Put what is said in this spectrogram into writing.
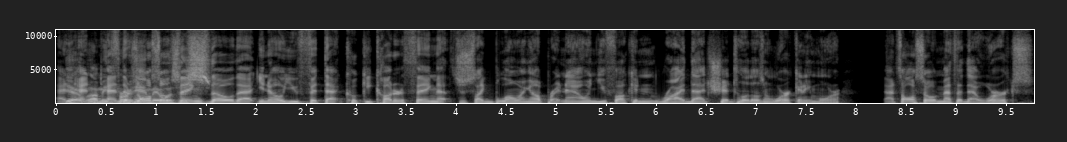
And, Yeah, and, I mean, and there's him, also things though that you know you fit that cookie cutter thing that's just like blowing up right now, and you fucking ride that shit till it doesn't work anymore. That's also a method that works.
